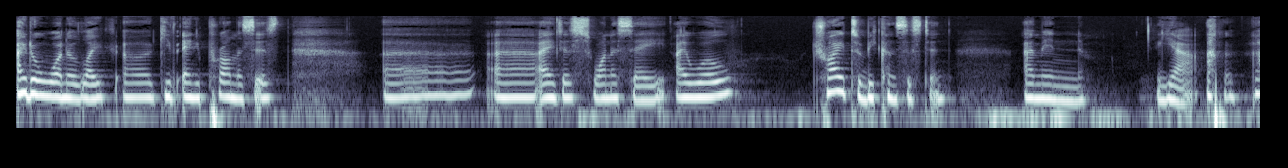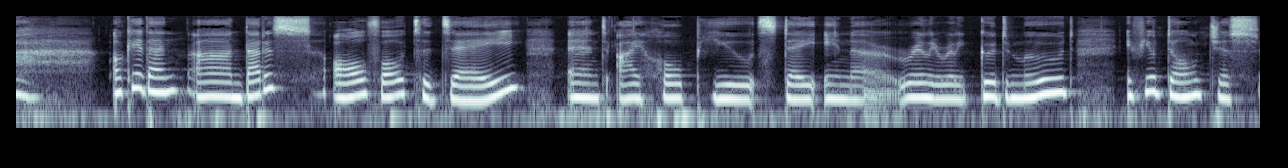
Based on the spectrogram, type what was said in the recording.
I don't want to like uh, give any promises. Uh, uh, I just want to say I will try to be consistent. I mean, yeah. okay, then, uh, that is all for today and I hope you stay in a really, really good mood. If you don't, just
